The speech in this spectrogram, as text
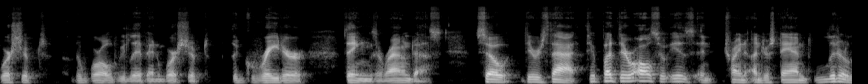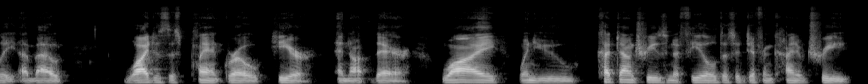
worshiped the world we live in, worshiped the greater things around us. So there's that. But there also is in trying to understand literally about why does this plant grow here and not there? Why, when you cut down trees in a field, does a different kind of tree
